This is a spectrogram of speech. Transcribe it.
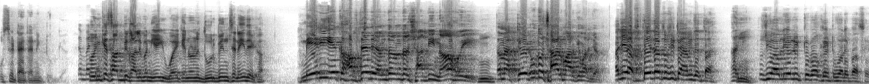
उससे टाइटैनिक डूब तो गया तो इनके साथ भी गालिबन यही हुआ है कि इन्होंने दूरबीन से नहीं देखा ਮੇਰੀ ਇੱਕ ਹਫਤੇ ਦੇ ਅੰਦਰ ਅੰਦਰ ਸ਼ਾਦੀ ਨਾ ਹੋਈ ਤਾਂ ਮੈਂ ਕੇਟੂ ਤੋਂ ਛਾਲ ਮਾਰ ਕੇ ਮਰ ਜਾਣਾ ਅਜੇ ਹਫਤੇ ਦਾ ਤੁਸੀਂ ਟਾਈਮ ਦਿੱਤਾ ਹੈ। ਹਾਂਜੀ ਤੁਸੀਂ ਹੌਲੀ ਹੌਲੀ ਟੁਰੋ ਖੇਟੂ ਵਾਲੇ ਪਾਸੇ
